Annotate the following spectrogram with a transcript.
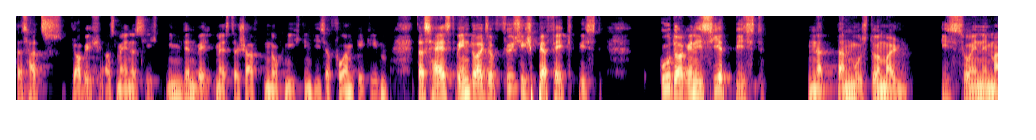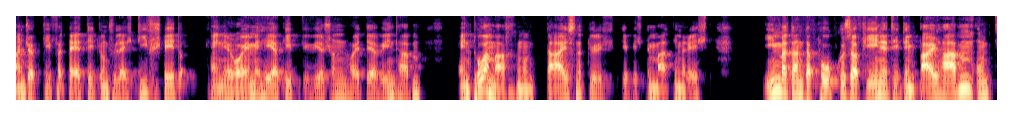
das hat es, glaube ich, aus meiner Sicht in den Weltmeisterschaften noch nicht in dieser Form gegeben. Das heißt, wenn du also physisch perfekt bist, gut organisiert bist, na, dann musst du einmal ist so eine Mannschaft, die verteidigt und vielleicht tief steht, keine Räume hergibt, wie wir schon heute erwähnt haben, ein Tor machen. Und da ist natürlich, gebe ich dem Martin recht, immer dann der Fokus auf jene, die den Ball haben und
